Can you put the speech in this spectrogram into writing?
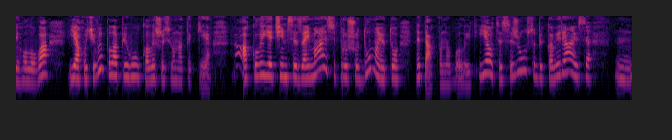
голова. Я хоч і випила пігулку, але щось воно таке. А коли я чимся займаюся, про що думаю, то не так воно болить. І я оце сижу собі, кавиряюся м,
